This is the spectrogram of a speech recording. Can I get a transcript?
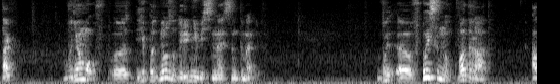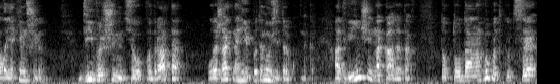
Так? В ньому е, гіпотенуза дорівнює 18 см. Е, вписано квадрат. Але яким чином? Дві вершини цього квадрата лежать на гіпотенузі трикутника, а дві інші на катетах. Тобто у даному випадку це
